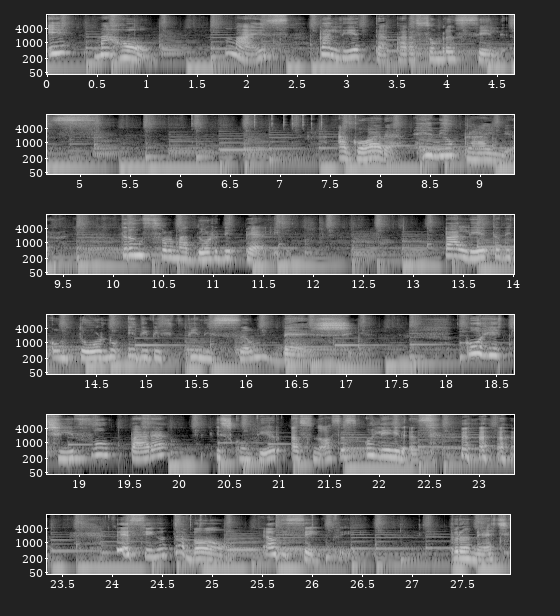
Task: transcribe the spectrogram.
e marrom. Mais paleta para sobrancelhas. Agora, Renew Primer, transformador de pele. Paleta de contorno e de definição bege corretivo para esconder as nossas olheiras. Precinho tá bom, é o de sempre. Promete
